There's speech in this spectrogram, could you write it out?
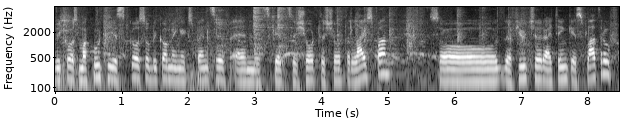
because Makuti is also becoming expensive and it gets a shorter, shorter lifespan. So the future, I think, is flat roof.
